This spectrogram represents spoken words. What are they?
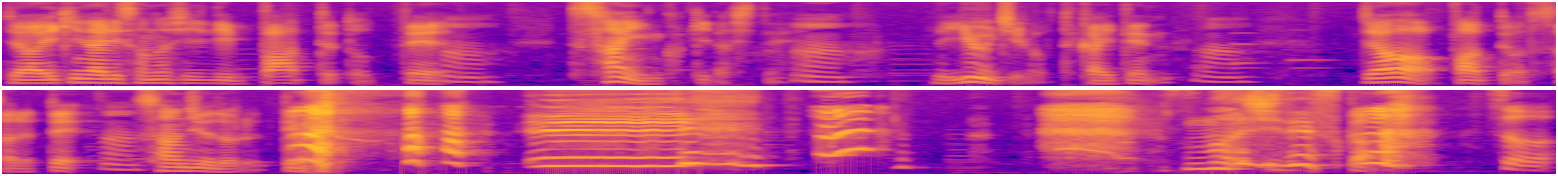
じゃあいきなりその CD バーって取って、うん。サイン書き出してうん。で裕次郎って書いてんねうん。じゃあパッて渡されて、うん。30ドルって言われたマジですか？そう。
